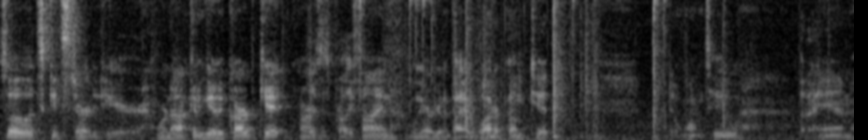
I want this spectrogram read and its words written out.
So let's get started here. We're not going to get a carb kit. Ours is probably fine. We are going to buy a water pump kit. Don't want to, but I am.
